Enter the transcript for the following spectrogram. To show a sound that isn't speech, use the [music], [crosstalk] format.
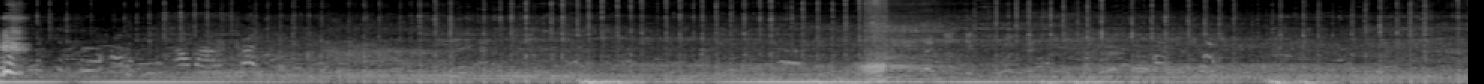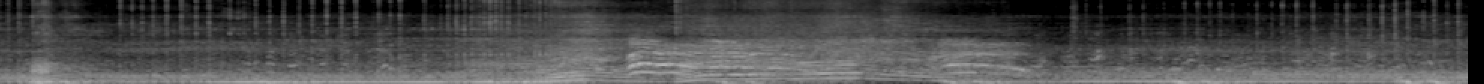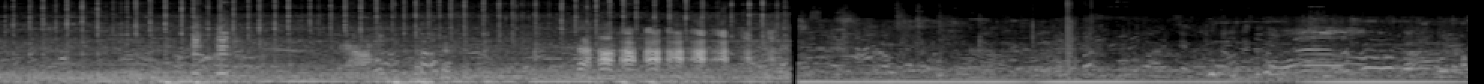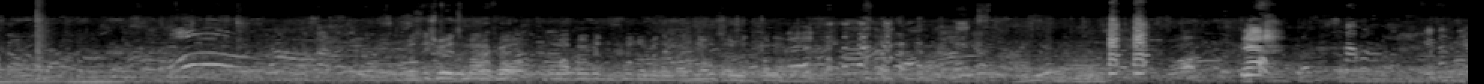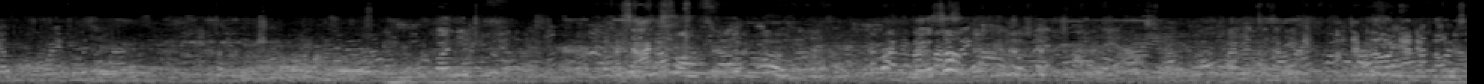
Yeah. [laughs] [laughs] ich will jetzt mal für Oma Birgit ein Foto mit den beiden Jungs und mit Conny. Ja. Hast du Angst vor dem Clown? Guck mal, wir machen mal singen. Ach, der Clown, ja, der Clown ist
